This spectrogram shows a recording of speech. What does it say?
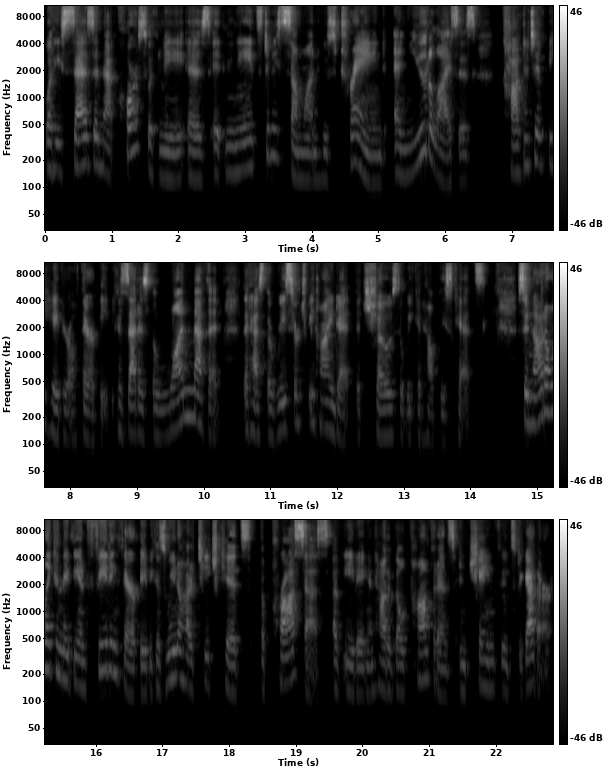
what he says in that course with me is it needs to be someone who's trained and utilizes cognitive behavioral therapy because that is the one method that has the research behind it that shows that we can help these kids. So not only can they be in feeding therapy because we know how to teach kids the process of eating and how to build confidence and chain foods together.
